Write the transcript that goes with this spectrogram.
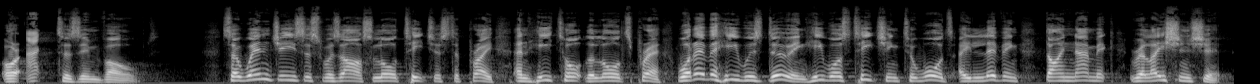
or actors involved. So when Jesus was asked, Lord, teach us to pray, and he taught the Lord's Prayer, whatever he was doing, he was teaching towards a living, dynamic relationship.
